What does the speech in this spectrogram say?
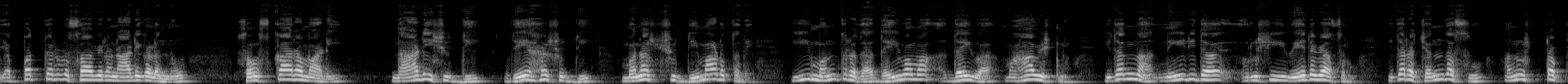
ಎಪ್ಪತ್ತೆರಡು ಸಾವಿರ ನಾಡಿಗಳನ್ನು ಸಂಸ್ಕಾರ ಮಾಡಿ, ನಾಡಿ ಶುದ್ಧಿ, ದೇಹ ಶುದ್ಧಿ, ಮನಃಶುದ್ಧಿ ಮಾಡುತ್ತದೆ. ಈ ಮಂತ್ರದ ದೈವ ಮ ದೈವ ಮಹಾವಿಷ್ಣು ಇದನ್ನು ನೀಡಿದ ಋಷಿ ವೇದವ್ಯಾಸರು, ಇದರ ಛಂದಸ್ಸು ಅನುಷ್ಟಪ್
